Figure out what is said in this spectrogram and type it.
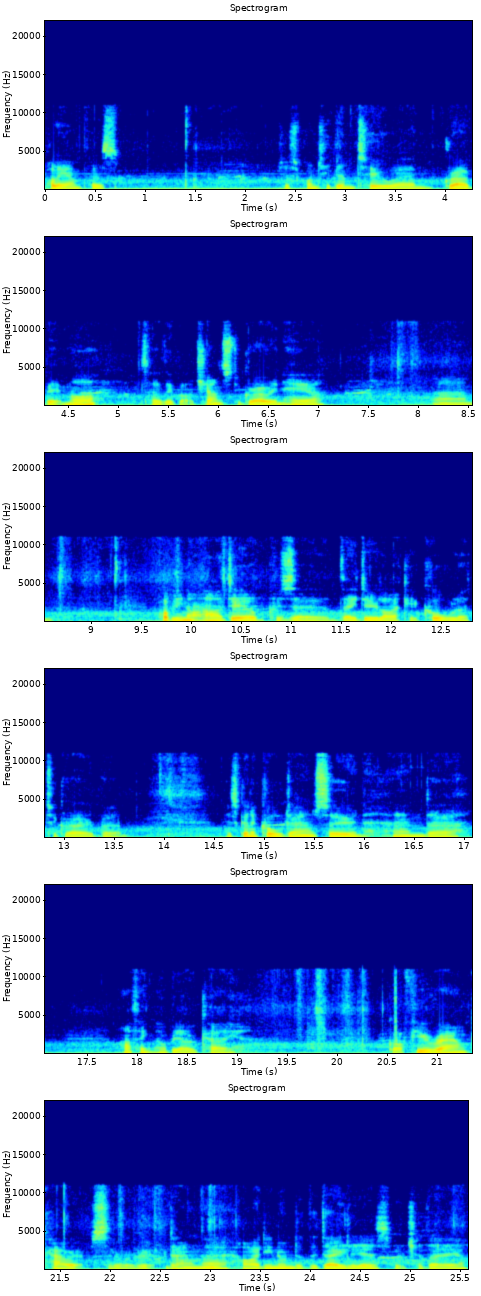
polyanthus. Just wanted them to um, grow a bit more so they've got a chance to grow in here. Um, probably not ideal because uh, they do like it cooler to grow but it's going to cool down soon and uh, I think they'll be okay. Got a few round carrots down there hiding under the dahlias which are there.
